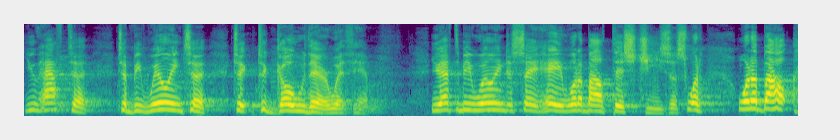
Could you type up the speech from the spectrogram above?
You have to, to be willing to, to, to go there with him. You have to be willing to say, hey, what about this, Jesus? What, what about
